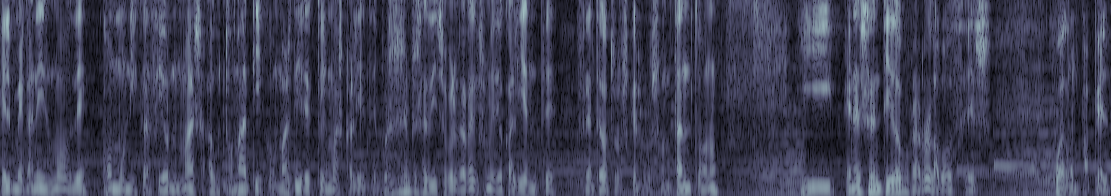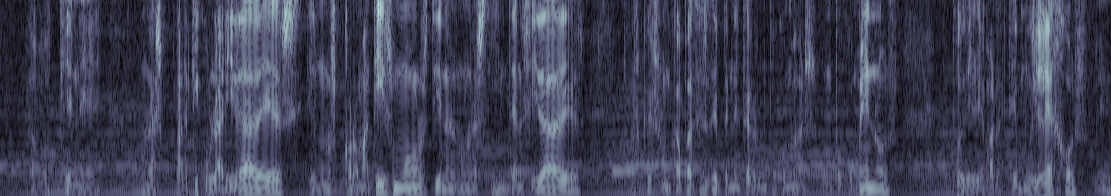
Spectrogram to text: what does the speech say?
el mecanismo de comunicación más automático, más directo y más caliente. Por eso siempre se ha dicho que la radio es un medio caliente frente a otros que no lo son tanto, ¿no? Y en ese sentido, pues, claro, la voz juega un papel. La voz tiene unas particularidades, tiene unos cromatismos, tiene unas intensidades, pues que son capaces de penetrar un poco más, un poco menos, puede llevarte muy lejos, ¿eh?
